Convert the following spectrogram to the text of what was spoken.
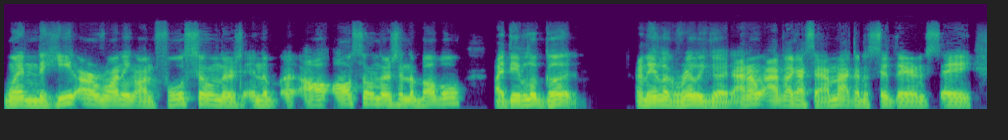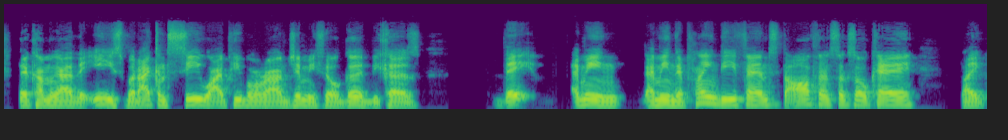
when the heat are running on full cylinders in the uh, all, all cylinders in the bubble like they look good and they look really good. I don't I, like i said i'm not going to sit there and say they're coming out of the east but i can see why people around jimmy feel good because they i mean i mean they're playing defense. The offense looks okay. Like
